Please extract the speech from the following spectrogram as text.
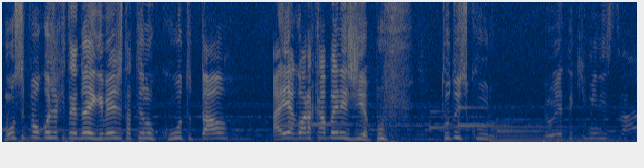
Vamos supor que hoje aqui está na igreja, está tendo culto e tal. Aí agora acaba a energia, puf, tudo escuro. Eu ia ter que ministrar.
